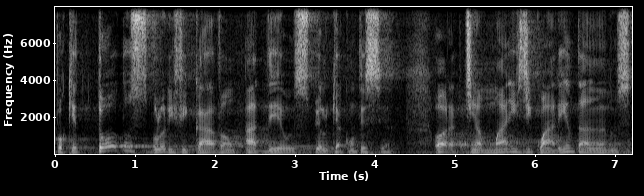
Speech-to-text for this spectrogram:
porque todos glorificavam a Deus pelo que aconteceu. Ora, tinha mais de 40 anos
